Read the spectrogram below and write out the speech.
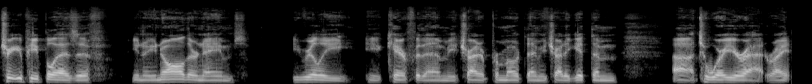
treat your people as if you know you know all their names. You really you care for them. You try to promote them. You try to get them uh, to where you're at, right?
